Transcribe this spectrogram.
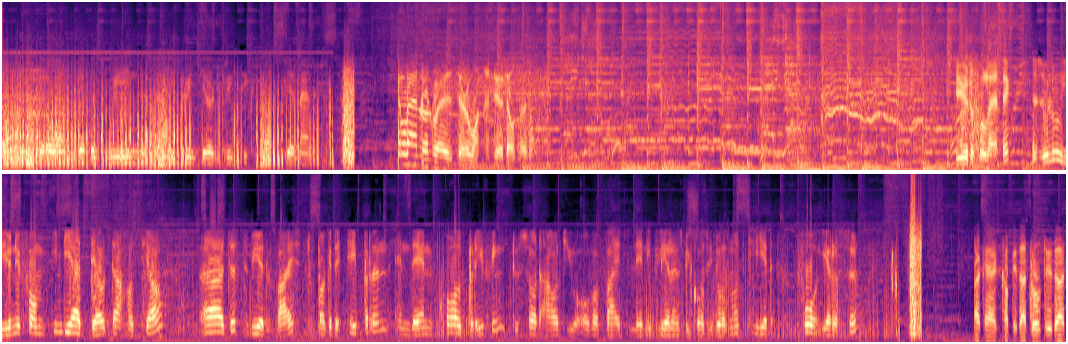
runway 01, Tempest wind 33036, clear land. Land runway 01, India Delta Hotel. Beautiful landing. Zulu Uniform India Delta Hotel. Uh, just to be advised to pocket the apron and then call briefing to sort out your overflight landing clearance because it was not cleared for error, sir. Okay, copy that, we'll do that.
